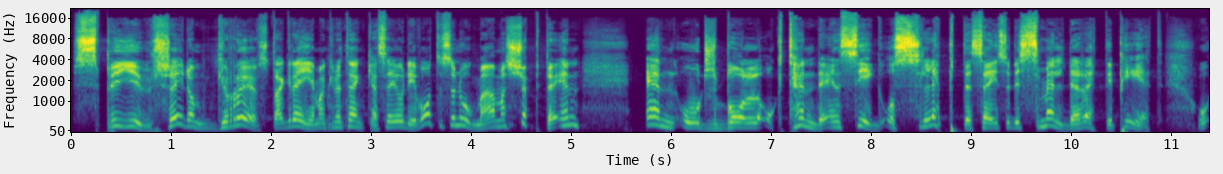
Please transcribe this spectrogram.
spy ur sig de grövsta grejer man kunde tänka sig. Och det var inte så nog. med. man köpte en en-ordsboll och tände en cigg och släppte sig så det smällde rätt i P1. Och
